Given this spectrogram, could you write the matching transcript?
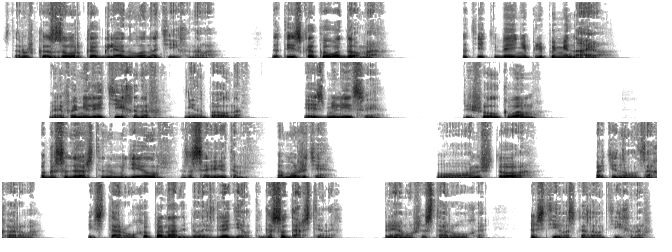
Старушка зорко глянула на Тихонова. «Да ты из какого дома?» «Вот я тебя и не припоминаю». «Моя фамилия Тихонов, Нина Павловна. Я из милиции. Пришел к вам по государственному делу, за советом. Поможете?» «Вон что!» — протянула Захарова. «И старуха понадобилась для дел-то государственных». «Прямо уж и старуха», — льстиво сказал Тихонов.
